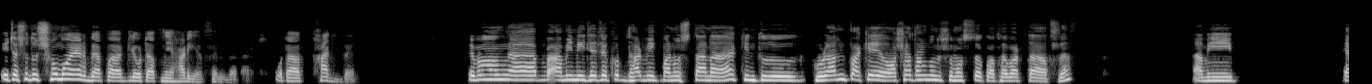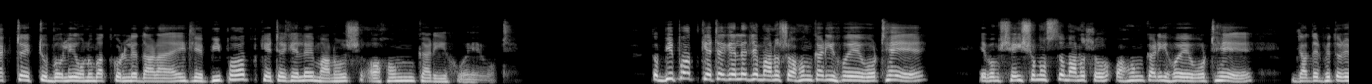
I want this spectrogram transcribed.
এটা শুধু সময়ের ব্যাপার যে ওটা আপনি হারিয়ে ফেলবেন আর। ওটা থাকবেন এবং আমি নিজে যে খুব ধার্মিক মানুষ তা না, কিন্তু কোরআন পাকে অসাধারণ সমস্ত কথাবার্তা আছে। আমি একটা একটু বলি, অনুবাদ করলে দাঁড়ায় যে বিপদ কেটে গেলে মানুষ অহংকারী হয়ে ওঠে। তো বিপদ কেটে গেলে যে মানুষ অহংকারী হয়ে ওঠে এবং সেই সমস্ত মানুষ অহংকারী হয়ে ওঠে, যাদের ভিতরে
